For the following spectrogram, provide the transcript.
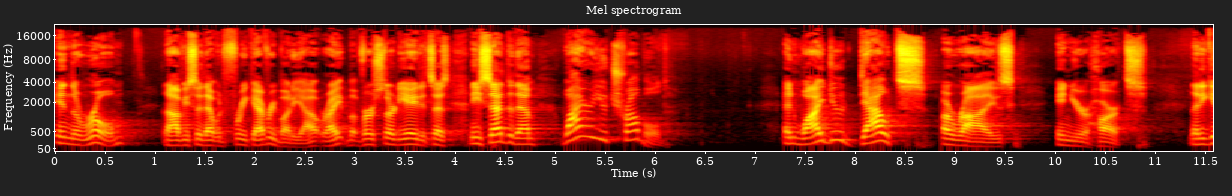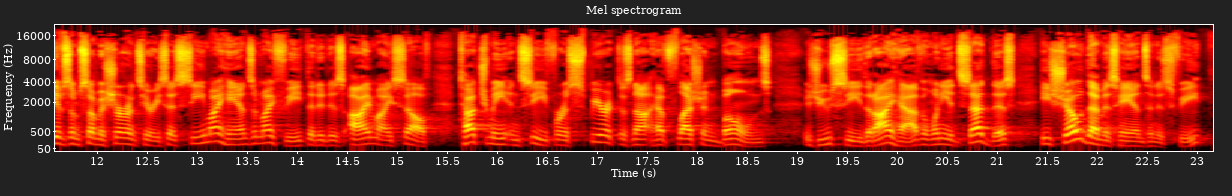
in the room. And obviously, that would freak everybody out, right? But verse 38, it says, And he said to them, Why are you troubled? And why do doubts arise in your hearts? Then he gives them some assurance here. He says, See my hands and my feet, that it is I myself. Touch me and see, for a spirit does not have flesh and bones as you see that I have. And when he had said this, he showed them his hands and his feet.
